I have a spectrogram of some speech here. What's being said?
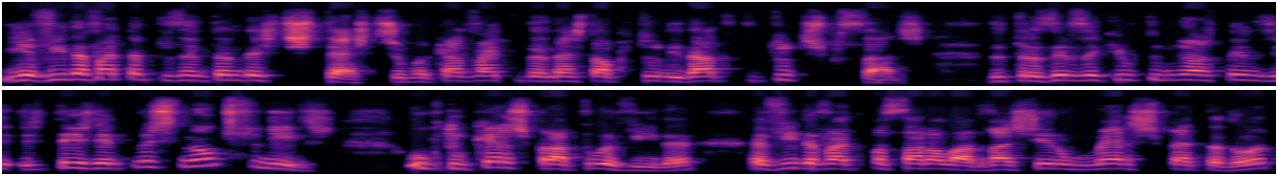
E a vida vai-te apresentando estes testes, o mercado vai-te dando esta oportunidade de tu te expressares, de trazeres aquilo que melhor tens, tens dentro. Mas se não definires o que tu queres para a tua vida, a vida vai-te passar ao lado. Vais ser um mero espectador,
